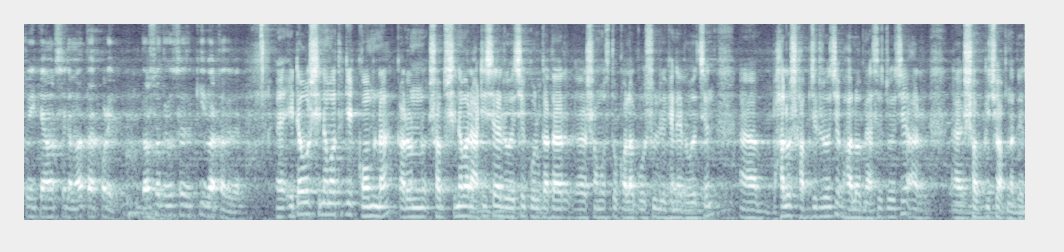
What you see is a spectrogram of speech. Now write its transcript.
তুই কে আমার সিনেমা? তারপরে দর্শকদের উদ্দেশ্যে কী বার্তা দেবেন? এটাও সিনেমা থেকে কম না কারণ সব সিনেমার আর্টিস্টরা রয়েছে কলকাতার সমস্ত কলা কৌশল এখানে রয়েছেন। ভালো সাবজেক্ট রয়েছে ভালো মেসেজ রয়েছে আর সব কিছু আপনাদের।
